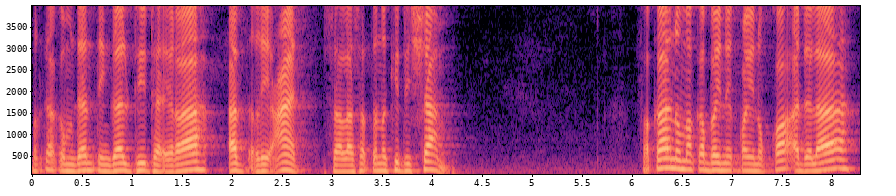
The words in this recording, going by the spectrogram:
mereka kemudian tinggal di daerah Adri'at salah satu negeri di Syam Fakanu maka Baini Qainuqa adalah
